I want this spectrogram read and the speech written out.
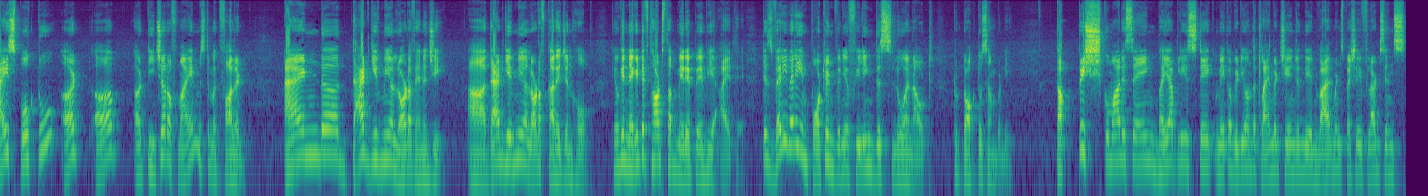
I spoke to a teacher of mine mister McFallon and that give me a lot of energy that give me a lot of courage and hope क्योंकि नेगेटिव थाट्स सब मेरे पे भी आए थे. It is very very important when you feeling this low and out to talk to somebody Tapish Kumar is saying भैया please take make a video on the climate change in the environment specially flood since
